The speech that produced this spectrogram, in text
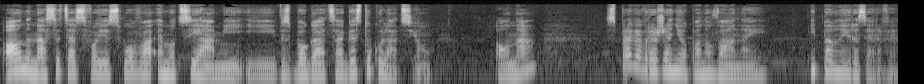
On nasyca swoje słowa emocjami i wzbogaca gestykulacją. Ona sprawia wrażenie opanowanej i pełnej rezerwy.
